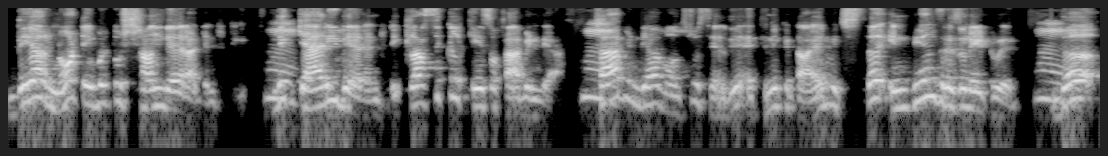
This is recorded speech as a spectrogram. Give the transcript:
they are not able to shun their identity. They hmm. carry their identity. Classical case of Fab India. Hmm. Fab India wants to sell their ethnic attire, which the Indians resonate with. Hmm. The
